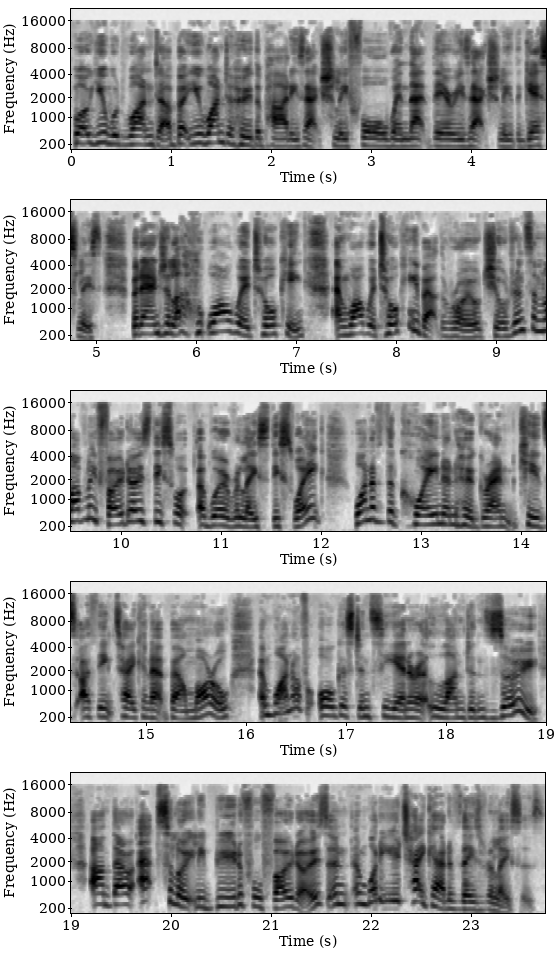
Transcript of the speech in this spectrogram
Well, you would wonder, but you wonder who the party's actually for when that there is actually the guest list. But Angela, while we're talking, and while we're talking about the royal children, some lovely photos this uh, were released this week. One of the Queen and her grandkids, I think, taken at Balmoral, and one of August and Sienna at London Zoo. Um, they are absolutely beautiful photos. And, and what do you take out of these releases?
